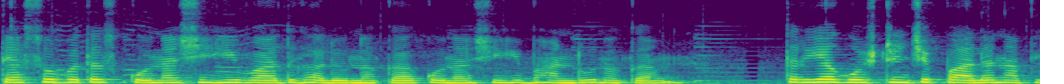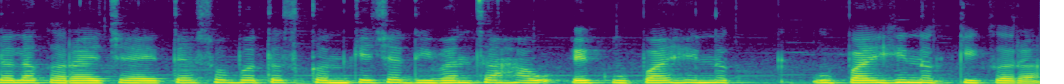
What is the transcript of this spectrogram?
त्यासोबतच कोणाशीही वाद घालू नका कोणाशीही भांडू नका. तर या गोष्टींचे पालन आपल्याला करायचे आहे. त्यासोबतच कणकेच्या दिव्यांचा हा एक उपाय हे नक् उपायही नक्की करा.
